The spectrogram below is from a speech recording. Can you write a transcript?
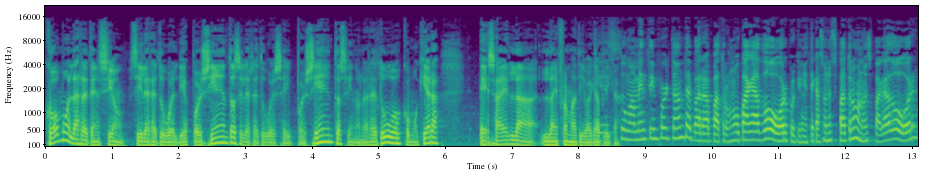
como la retención. Si le retuvo el 10%, si le retuvo el 6%, si no le retuvo, como quiera. Esa es la, la informativa que aplica. Es sumamente importante para patrono pagador, porque en este caso no es patrono, es pagador,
